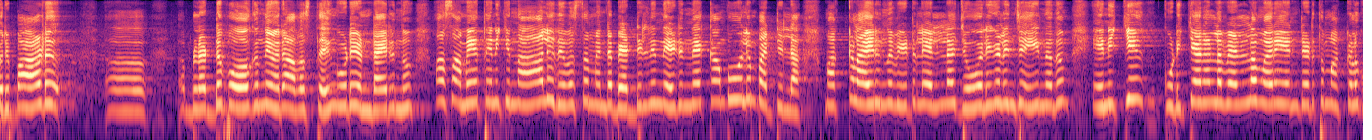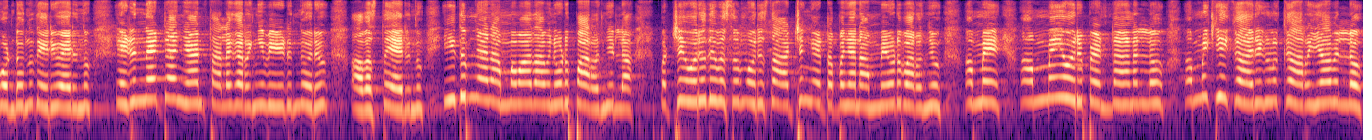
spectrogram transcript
ഒരുപാട് ബ്ലഡ് പോകുന്ന ഒരവസ്ഥയും കൂടി ഉണ്ടായിരുന്നു. ആ സമയത്ത് എനിക്ക് നാല് ദിവസം എന്റെ ബെഡിൽ നിന്ന് എഴുന്നേക്കാൻ പോലും പറ്റില്ല. മക്കളായിരുന്നു വീട്ടിലെ എല്ലാ ജോലികളും ചെയ്യുന്നതും എനിക്ക് കുടിക്കാനുള്ള വെള്ളം വരെ എന്റെ അടുത്ത് മക്കൾ കൊണ്ടുവന്ന് തരുമായിരുന്നു. എഴുന്നേറ്റാൻ ഞാൻ തലകറങ്ങി വീഴുന്ന ഒരു അവസ്ഥയായിരുന്നു. ഇതും ഞാൻ അമ്മ മാതാവിനോട് പറഞ്ഞില്ല. പക്ഷേ ഒരു ദിവസം ഒരു സാക്ഷ്യം കേട്ടപ്പോൾ ഞാൻ അമ്മയോട് പറഞ്ഞു അമ്മേ അമ്മയും ഒരു പെണ്ണാണല്ലോ. അമ്മയ്ക്ക് ഈ കാര്യങ്ങളൊക്കെ അറിയാമല്ലോ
